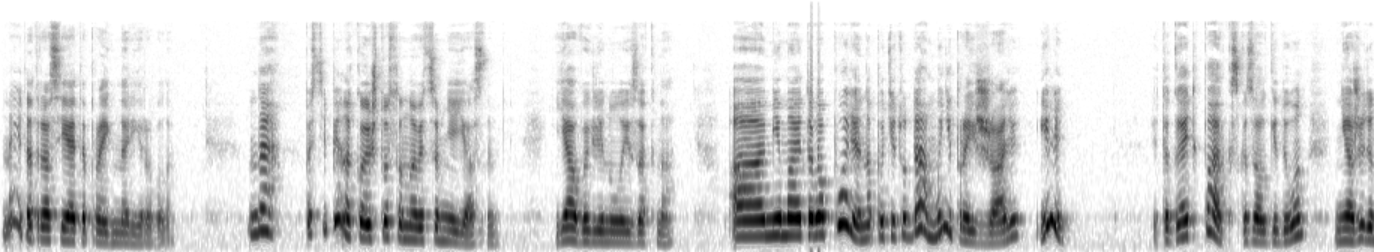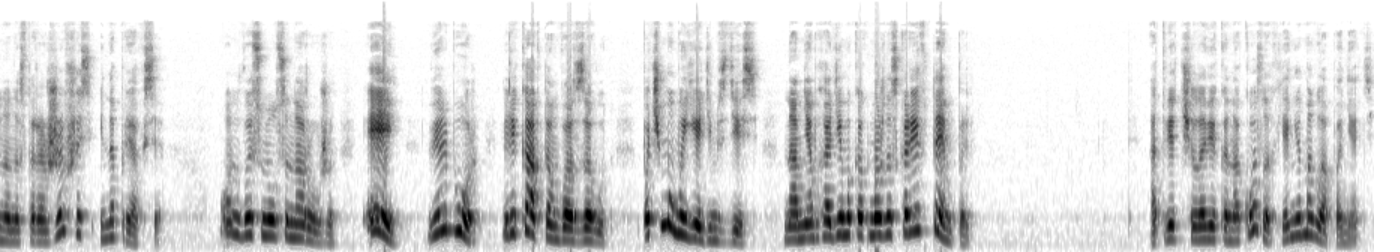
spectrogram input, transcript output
На этот раз я это проигнорировала. Да, постепенно кое-что становится мне ясным. Я выглянула из окна. А мимо этого поля на пути туда мы не проезжали, или? Это Гайд-парк, сказал Гедеон, неожиданно насторожившись и напрягся. Он высунулся наружу. Эй, Вельбур, или как там вас зовут? Почему мы едем здесь? Нам необходимо как можно скорее в темпль. Ответ человека на козлах я не могла понять.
